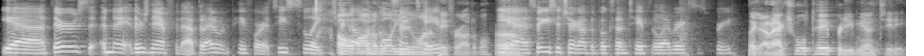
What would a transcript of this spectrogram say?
Yeah, there's a there's an app for that, but I don't pay for it. So I used to like check Oh, out Audible. the You books didn't on want to tape. pay for Audible. Yeah, so I used to check out the books on tape. The library is free. Like on actual tape, or do you mean on CD?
